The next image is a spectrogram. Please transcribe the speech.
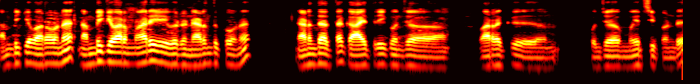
நம்பிக்கை வரணும் நம்பிக்கை வர மாதிரி இவர் நடந்துக்கணும் நடந்தால் தான் காயத்ரி கொஞ்சம் வரக்கு கொஞ்சம் முயற்சி பண்ணு.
